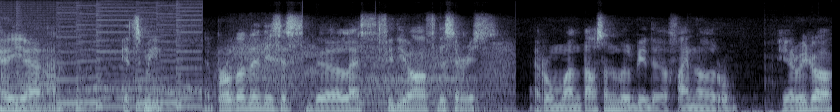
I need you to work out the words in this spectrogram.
Hey, uh, it's me. Probably this is the last video of the series. Room 1000 will be the final room. Here we go.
